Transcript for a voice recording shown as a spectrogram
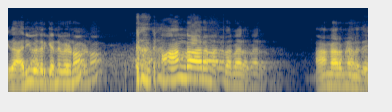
இதை அறிவதற்கு என்ன வேணும்? ஆங்காரமற்றவர். ஆங்காரம்னு என்னது?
